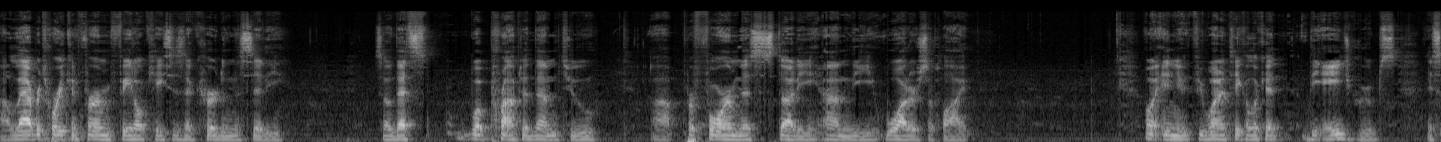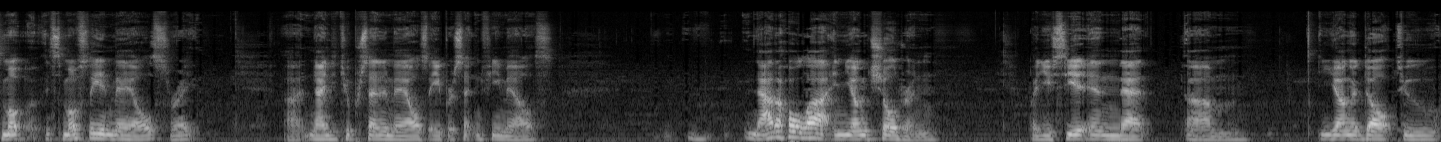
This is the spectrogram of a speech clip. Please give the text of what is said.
uh, laboratory confirmed fatal cases occurred in the city. So that's what prompted them to uh, perform this study on the water supply. Oh, and if you want to take a look at the age groups, it's mo it's mostly in males, right? 92% uh, in males, 8% in females. Not a whole lot in young children, but you see it in that um, young adult to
